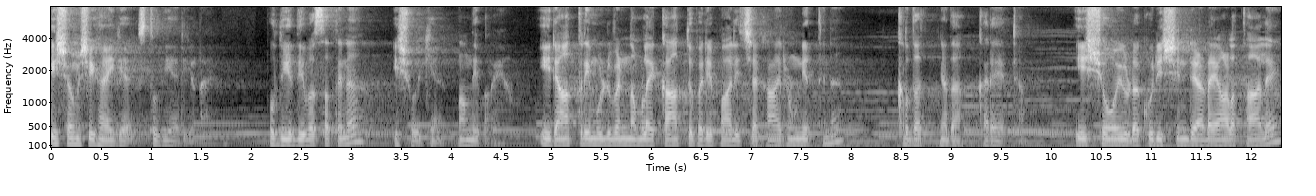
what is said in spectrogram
ഈശോ മിഷിഹായിക്ക് സ്തുതിയായിരിക്കട്ടെ. പുതിയ ദിവസത്തിന് ഈശോയ്ക്ക് നന്ദി പറയാം. ഈ രാത്രി മുഴുവൻ നമ്മളെ കാത്തു പരിപാലിച്ച കാരുണ്യത്തിന് കൃതജ്ഞത കരയറ്റാം. ഈശോയുടെ കുരിശിന്റെ അടയാളത്താലെ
